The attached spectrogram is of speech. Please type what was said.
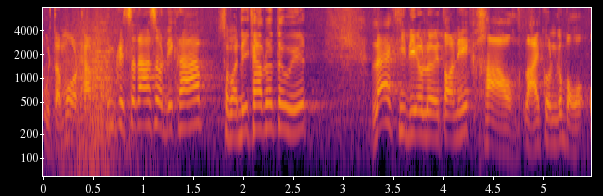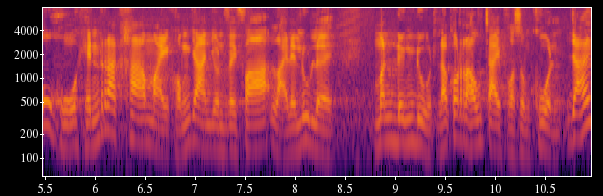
อุตตโมทครับ คุณกฤษดาสวัสดีครับ สวัสดีครับดรวิทย์แรกทีเดียวเลยตอนนี้ข่าวหลายคนก็บอกว่า โอ้โห เห็นราคาใหม่ของยานยนต์ไฟฟ้าหลายหลายรุ่นเลย มันดึงดูดแล้วก็เร้าใจพอสมควร อยากให้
